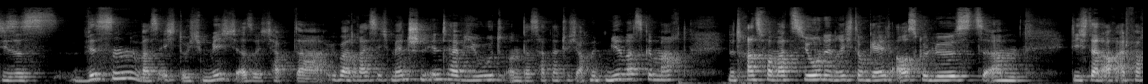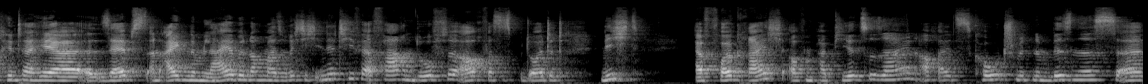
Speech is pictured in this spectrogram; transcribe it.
dieses Wissen, was ich durch mich, also ich habe da über 30 Menschen interviewt und das hat natürlich auch mit mir was gemacht, eine Transformation in Richtung Geld ausgelöst, ähm, die ich dann auch einfach hinterher äh, selbst an eigenem Leibe nochmal so richtig in der Tiefe erfahren durfte, auch was es bedeutet, nicht erfolgreich auf dem Papier zu sein, auch als Coach mit einem Business, äh,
